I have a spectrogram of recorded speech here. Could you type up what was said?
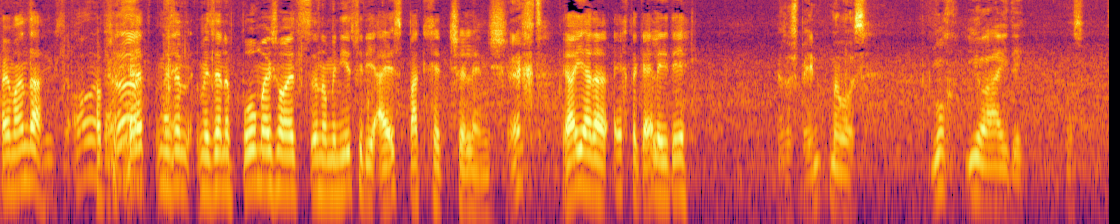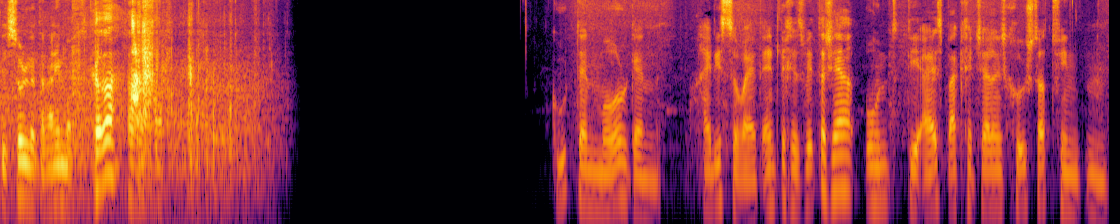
Hey Manda, Oh, habt ihr da. gehört? Wir sind, wir sind ein paar Mal schon jetzt nominiert für die Eisbucket Challenge. Echt? Ja, ich hatte echt eine geile Idee. Ja, da spenden wir was. Mach, ich habe eine Idee. Was? Das soll er rein machen. Ja? Guten Morgen. Heute ist soweit. Endlich ist Wetterschön und die Eisbucket Challenge kann stattfinden.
